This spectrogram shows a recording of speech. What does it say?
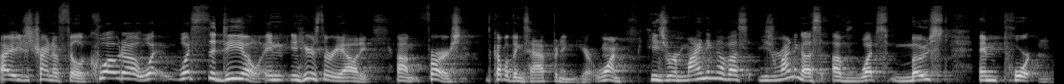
are you just trying to fill a quota? What, what's the deal? And here's the reality. Um, first, a couple things happening here. One, he's reminding of us, he's reminding us of what's most important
